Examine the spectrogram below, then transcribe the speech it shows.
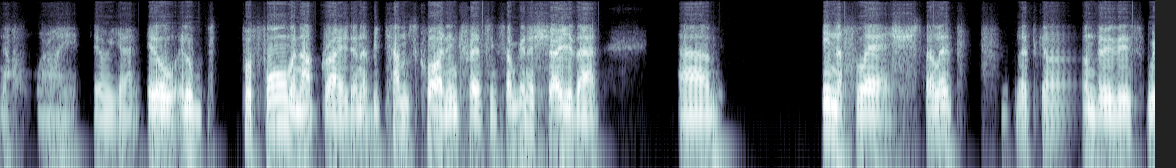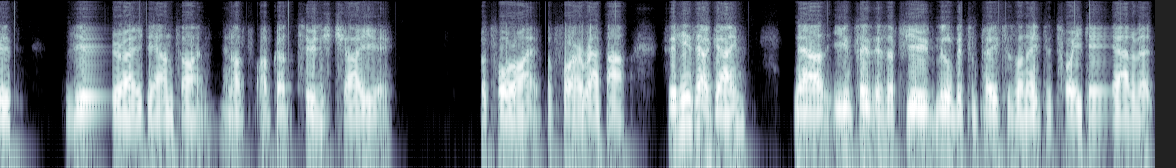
oh, where are you? There we go. It'll, it'll perform an upgrade and it becomes quite interesting. So I'm going to show you that um, in the flesh. So let's, let's go and do this with zero downtime. And I've, I've got two to show you before I, before I wrap up. So here's our game. Now you can see there's a few little bits and pieces I need to tweak out of it.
